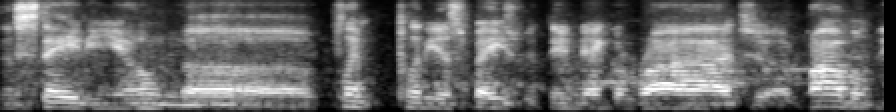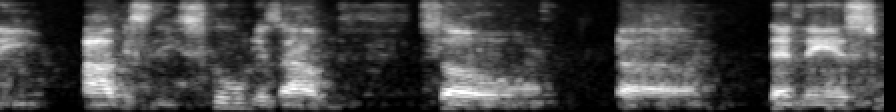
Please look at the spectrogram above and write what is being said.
the stadium. Uh, plenty plenty of space within that garage. Uh, probably, obviously, school is out, so uh, that lends to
